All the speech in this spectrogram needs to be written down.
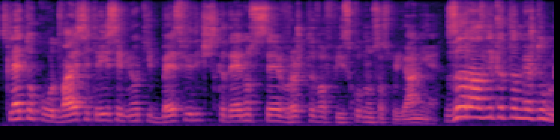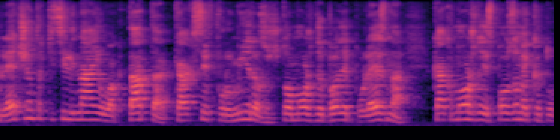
след около 20-30 минути без физическа дейност се връща в изходно състояние. За разликата между млечната киселина и лактата, как се формира, защо може да бъде полезна, как може да използваме като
